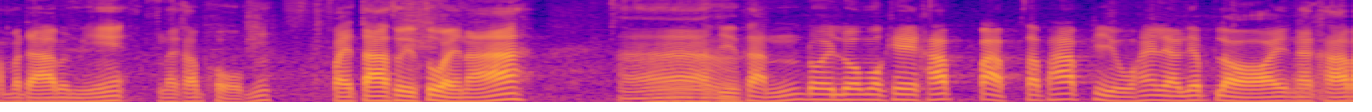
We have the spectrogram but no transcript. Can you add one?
ธรรมดาแบบนี้นะครับผม ไฟตาสวยๆนะอ่าอ่า สีสันโดยรวมโอเคครับ ปรับสภาพผิวให้แล้วเรียบร้อยนะครับ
